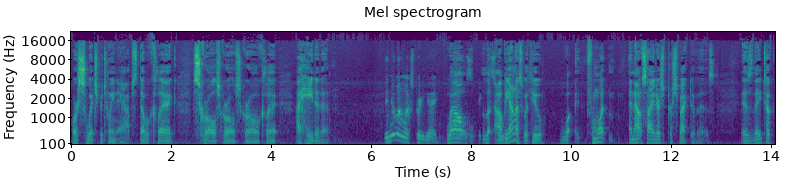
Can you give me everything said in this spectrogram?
or switch between apps. Double click, scroll, scroll, scroll, click. I hated it. The new one looks pretty good. Well, I'll be honest with you. What, from what an outsider's perspective is, is they took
